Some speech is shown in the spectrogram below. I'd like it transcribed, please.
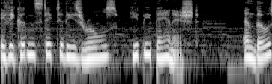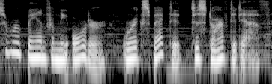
If he couldn't stick to these rules, he'd be banished. And those who were banned from the order were expected to starve to death.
